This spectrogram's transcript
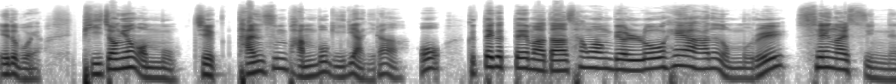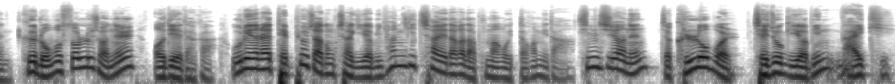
얘도 뭐예요? 비정형 업무, 즉 단순 반복 일이 아니라 어 그때그때마다 상황별로 해야 하는 업무를 수행할 수 있는 그 로봇 솔루션을 어디에다가 우리나라 대표 자동차 기업인 현기차에다가 납품하고 있다고 합니다. 심지어는 저 글로벌 제조 기업인 나이키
